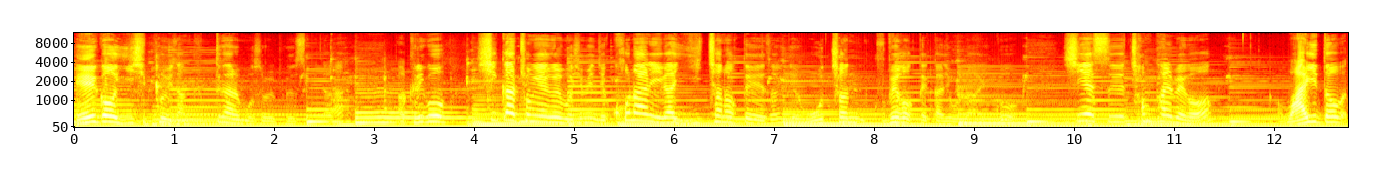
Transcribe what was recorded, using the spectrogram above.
대거 20% 이상 급등하는 모습을 보였습니다. 어, 그리고 시가총액을 보시면 이제 코나니가 2천억대에서 이제 5,900억대까지 올라가 있고 CS 1,800억, 와이더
